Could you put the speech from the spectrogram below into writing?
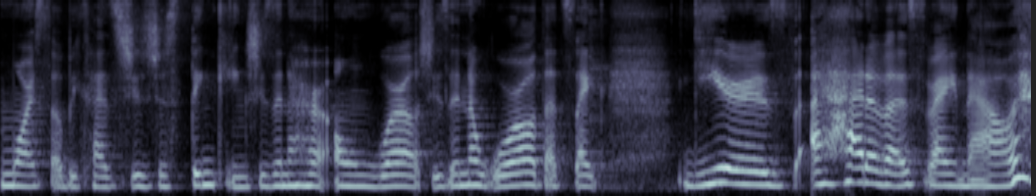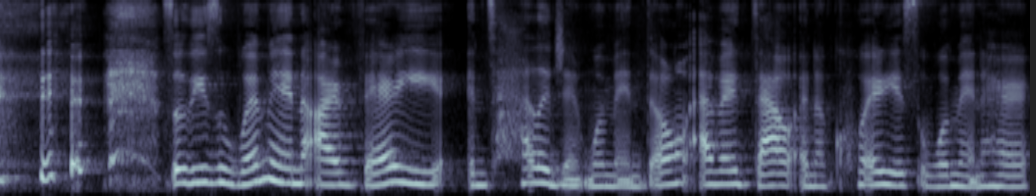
more so because she's just thinking. She's in her own world. She's in a world that's like years ahead of us right now. so these women are very intelligent women. Don't ever doubt an Aquarius woman. Her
